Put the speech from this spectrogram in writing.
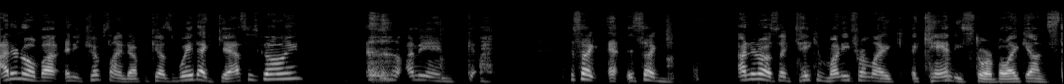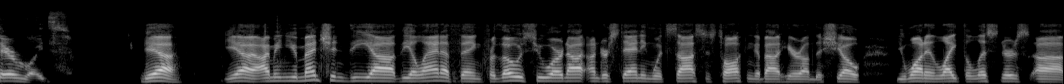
I don't know about any trips lined up because the way that gas is going, I mean it's like eh, it's like I don't know. It's like taking money from like a candy store, but like on steroids. Yeah. Yeah, I mean, you mentioned the uh, the Atlanta thing. For those who are not understanding what Sauce is talking about here on the show, you want to enlighten the listeners uh,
